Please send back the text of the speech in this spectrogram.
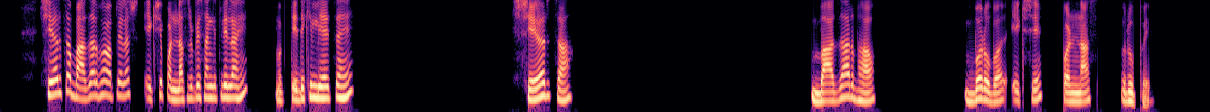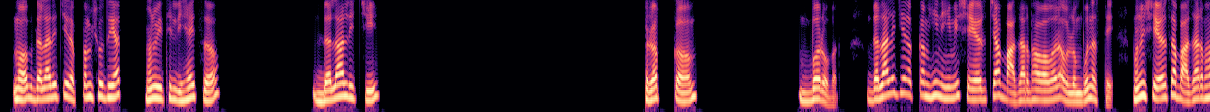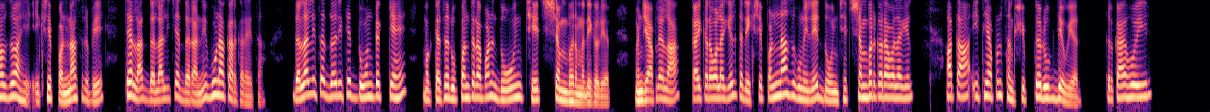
शेअरचा बाजारभाव आपल्याला एकशे पन्नास रुपये सांगितलेला आहे. मग ते देखील लिहायचं आहे. शेअरचा बाजारभाव बरोबर एकशे पन्नास रुपये. मग दलालीची रक्कम शोधूयात. म्हणून इथे लिहायचं दलालीची रक्कम बरोबर दलालीची रक्कम ही नेहमी शेअरच्या बाजारभावावर अवलंबून असते. म्हणून शेअरचा बाजारभाव जो आहे एकशे पन्नास रुपये त्याला दलालीच्या दराने गुणाकार करायचा. दलालीचा दर इथे दोन टक्के आहे. मग त्याचं रूपांतर आपण दोन छेद शंभरमध्ये करूयात. म्हणजे आपल्याला काय करावं लागेल? तर एकशे पन्नास गुणिले दोन छेद शंभर करावं लागेल. आता इथे आपण संक्षिप्त रूप देऊयात. तर काय होईल?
